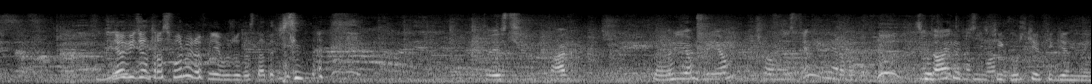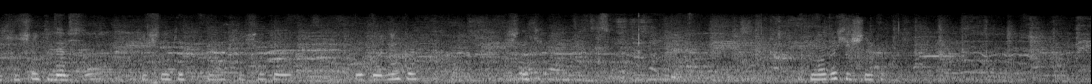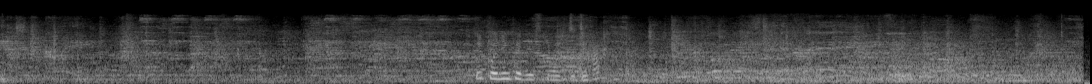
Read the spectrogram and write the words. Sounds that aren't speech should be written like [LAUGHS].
Я увидела трансформеров, мне уже достаточно. То есть, так. Прием, прием. Что, у меня зрение не работает? Ну Смотри, да, какие Москва. фигурки офигенные. Хищники здесь. Дэдпул. Хищники. Хищники. Прикольненько. Хищники. Много хищников. Прикольненько детский мир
